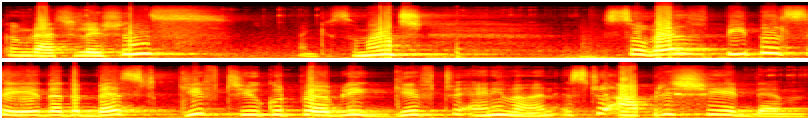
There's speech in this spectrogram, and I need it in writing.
Congratulations. Thank you so much. So, well, people say that the best gift you could probably give to anyone is to appreciate them.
